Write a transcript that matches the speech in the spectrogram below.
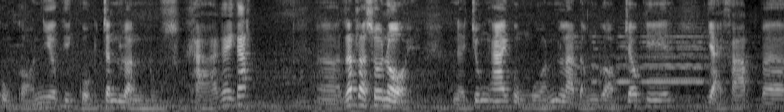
cũng có nhiều cái cuộc tranh luận khá gay gắt à, rất là sôi nổi. Nói chung ai cũng muốn là đóng góp cho cái giải pháp à,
